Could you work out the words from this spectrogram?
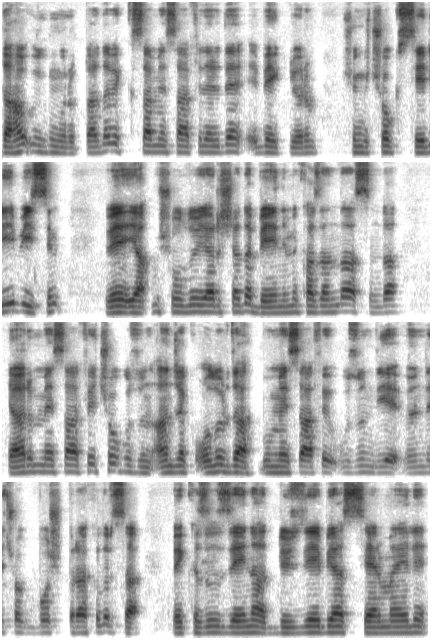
daha uygun gruplarda ve kısa mesafelerde e, bekliyorum. Çünkü çok seri bir isim ve yapmış olduğu yarışlarda beğenimi kazandı aslında. Yarın mesafe çok uzun ancak olur da bu mesafe uzun diye önde çok boş bırakılırsa ve Kızıl Zeyna düzlüğe biraz sermayeli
